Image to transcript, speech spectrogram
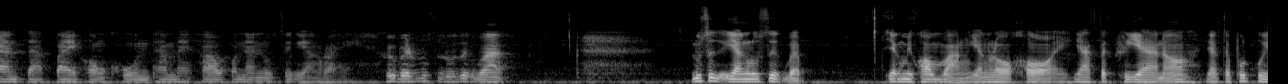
การจากไปของคุณทำให้เขาคนนั้นรู้สึกอย่างไร คือเป็นรู้สึกว่า รู้สึกยังรู้สึกแบบ ยังมีความหวังยังรอคอย อยากจะเคลียร์เนาะอยากจะพูดคุย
